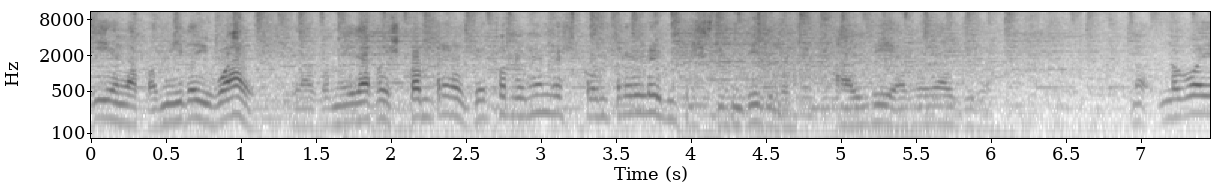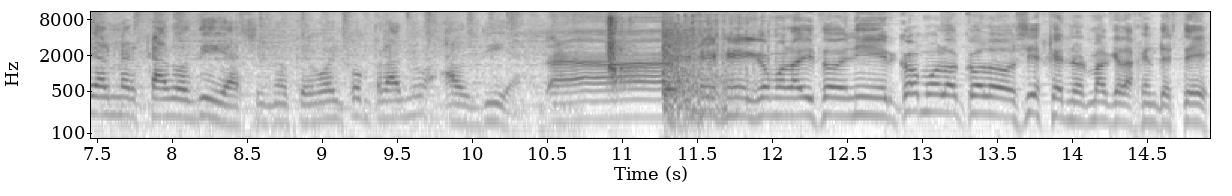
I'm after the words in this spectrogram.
y en la comida igual. La comida pues compras, yo por lo menos compro lo imprescindible al día, voy al día. No, no voy al mercado día, sino que voy comprando al día. Ay, ¿Cómo la hizo venir? ¿Cómo lo coló? Si es que es normal que la gente esté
